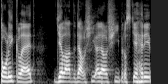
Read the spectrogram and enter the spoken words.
tolik let dělat další a další prostě hry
